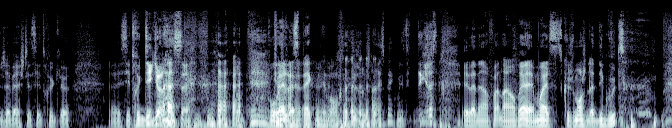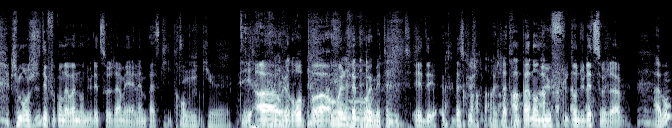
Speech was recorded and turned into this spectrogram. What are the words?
j'avais acheté ces trucs, euh, ces trucs dégueulasses pour que elle. je respecte, mais bon. je la respecte, mais c'est dégueulasse. Et la dernière fois, non, en vrai, moi, elle, ce que je mange la dégoûte. je mange juste des flocons d'avoine dans du lait de soja, mais elle aime pas ce qui trempe. T'es, oh, le gros porc. Comment elle fait pour aimer ta bite Et des, parce que je, moi, je la trempe pas dans du, fl- dans du lait de soja. Ah bon?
